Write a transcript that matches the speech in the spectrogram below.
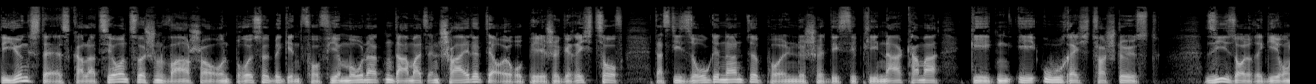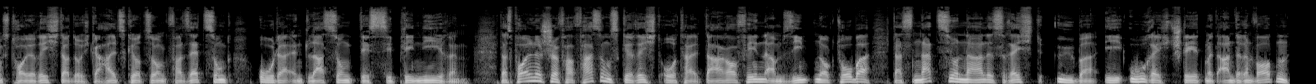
Die jüngste Eskalation zwischen Warschau und Brüssel beginnt vor vier Monaten. Damals entscheidet der Europäische Gerichtshof, dass die sogenannte polnische Disziplinarkammer gegen EU-Recht verstößt. Sie soll regierungstreue Richter durch Gehaltskürzung, Versetzung oder Entlassung disziplinieren. Das polnische Verfassungsgericht urteilt daraufhin am 7. Oktober, dass nationales Recht über EU-Recht steht. Mit anderen Worten,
